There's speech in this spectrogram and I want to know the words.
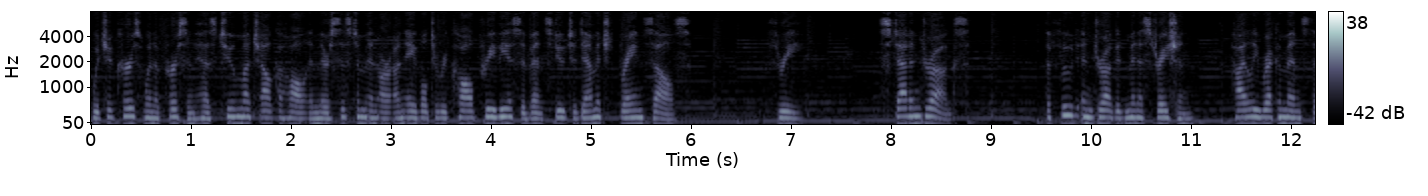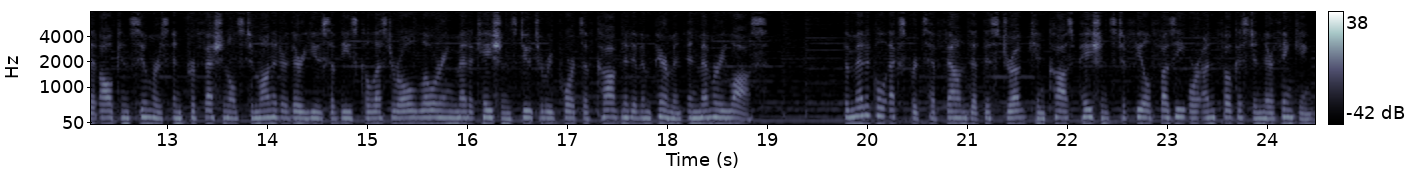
which occurs when a person has too much alcohol in their system and are unable to recall previous events due to damaged brain cells. 3. Statin drugs. The Food and Drug Administration, highly recommends that all consumers and professionals to monitor their use of these cholesterol-lowering medications due to reports of cognitive impairment and memory loss. The medical experts have found that this drug can cause patients to feel fuzzy or unfocused in their thinking,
